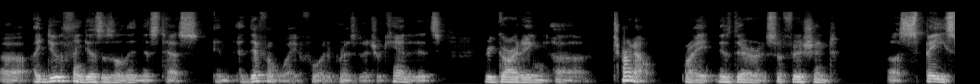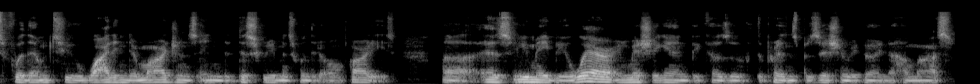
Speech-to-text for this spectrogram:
Uh, I do think this is a litmus test in a different way for the presidential candidates regarding uh, turnout. Right? Is there sufficient uh, space for them to widen their margins in the disagreements with their own parties? Uh, as you may be aware, in Michigan, because of the president's position regarding the Hamas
